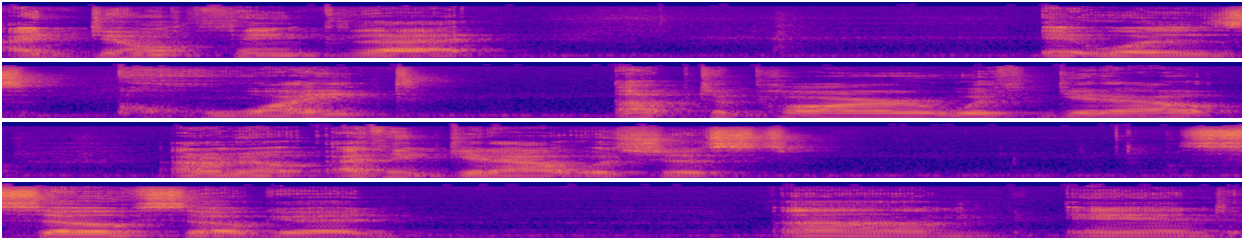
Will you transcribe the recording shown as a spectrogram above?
I don't think that it was quite up to par with Get Out. I don't know. I think Get Out was just so so good, um, and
